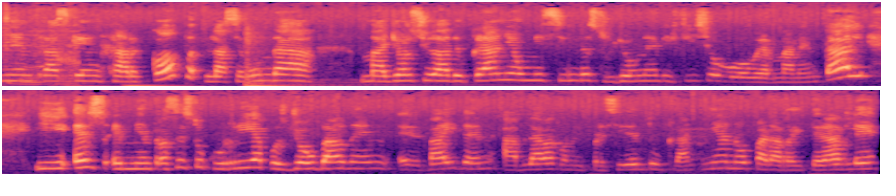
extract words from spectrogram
mientras que en Kharkov, la segunda mayor ciudad de Ucrania, un misil destruyó un edificio gubernamental y es eh, mientras esto ocurría, pues Joe Biden, eh, Biden hablaba con el presidente ucraniano para reiterarle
